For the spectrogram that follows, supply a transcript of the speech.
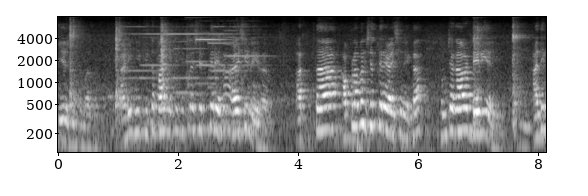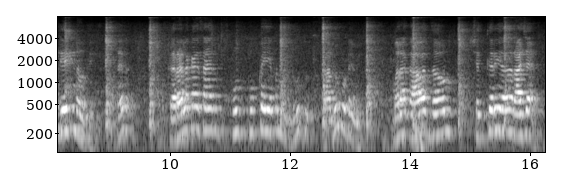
पी एच डीचं माझं. आणि मी तिथं पाहिलं की तिथला शेतकरी आहे ना आळशी नाही राहत. आत्ता आपला पण शेतकरी आळशी नाही का? तुमच्या गावात डेअरी आली. आधी डेअरी नव्हती. है ना? करायला काय साहेब? खूप खूप काही आहे पण दूध घालू कुठे मी? मला गावात जाऊन शेतकरी राजा आहे.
